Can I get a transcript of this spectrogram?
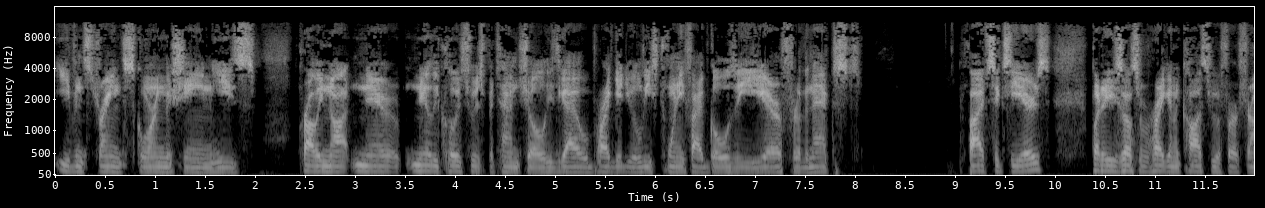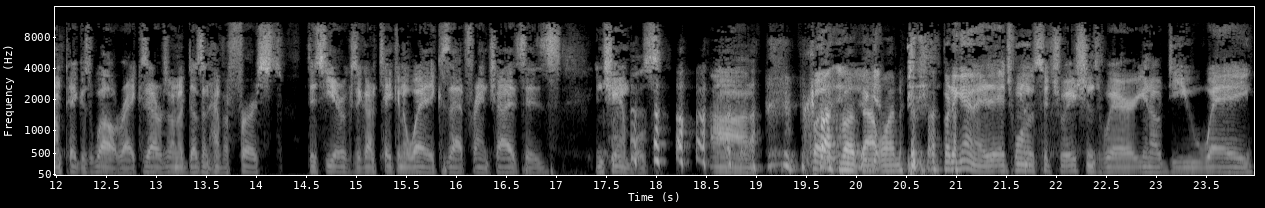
even strength scoring machine, he's probably not near nearly close to his potential. He's a guy who will probably get you at least 25 goals a year for the next five, six years, but he's also probably going to cost you a first round pick as well, right? Because Arizona doesn't have a first this year because they got taken away because that franchise is in shambles. Um, but about again, that one. but again, it's one of those situations where, you know, do you weigh,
